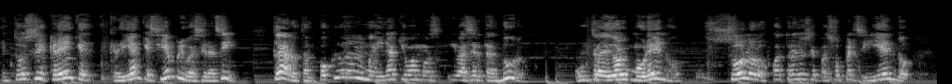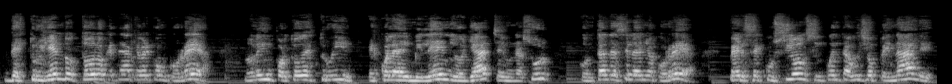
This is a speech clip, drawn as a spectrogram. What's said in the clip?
Entonces creen que, creían que siempre iba a ser así. Claro, tampoco iban a imaginar que iba a ser tan duro. Un traidor moreno, solo los cuatro años se pasó persiguiendo, destruyendo todo lo que tenga que ver con Correa. No les importó destruir escuelas del milenio, Yacha y UNASUR, con tal de hacerle daño a Correa. Persecución, 50 juicios penales,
